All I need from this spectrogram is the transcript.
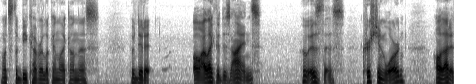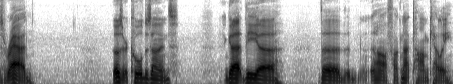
what's the B cover looking like on this? Who did it? Oh, I like the designs. Who is this? Christian Ward? Oh, that is rad. Those are cool designs. Got the uh the, the oh fuck, not Tom Kelly.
